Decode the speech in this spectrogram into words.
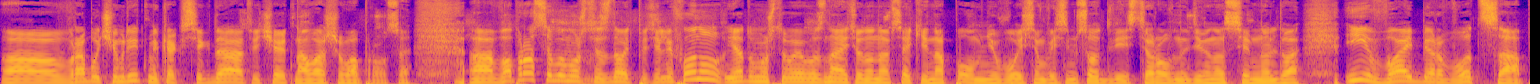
в рабочем ритме, как всегда, отвечают на ваши вопросы. А, вопросы вы можете задавать по телефону. Я думаю, что вы его знаете, но на всякий напомню. 8 800 200 ровно 9702. И Viber, WhatsApp.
